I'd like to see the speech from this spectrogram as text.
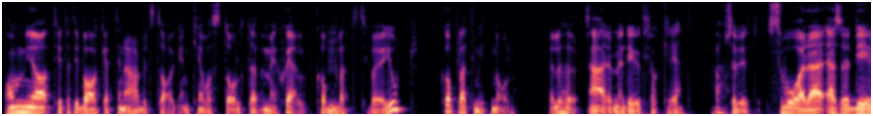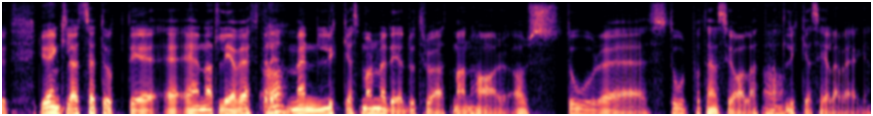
om jag tittar tillbaka till den här arbetsdagen kan jag vara stolt över mig själv kopplat mm. till vad jag gjort, kopplat till mitt mål. Eller hur? Ja, men det är ju klockrent. Absolut. Svårare, alltså det är, det är enklare att sätta upp det än att leva efter ja. det. Men lyckas man med det då tror jag att man har, har stor, eh, stor potential att, ja. att lyckas hela vägen.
